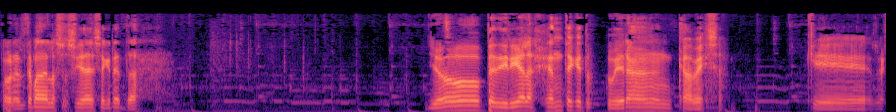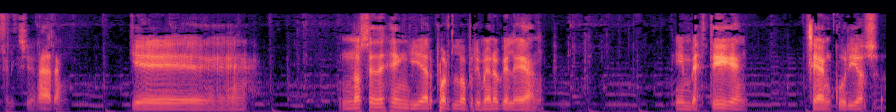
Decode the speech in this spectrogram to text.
Sobre el tema de las sociedades secretas. Yo pediría a la gente que tuvieran cabeza, que reflexionaran, que no se dejen guiar por lo primero que lean. Investiguen, sean curiosos.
